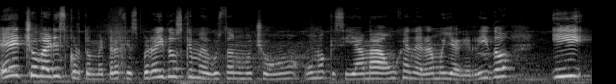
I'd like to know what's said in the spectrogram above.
He hecho varios cortometrajes, pero hay dos que me gustan mucho. Uno, uno que se llama Un general muy aguerrido y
